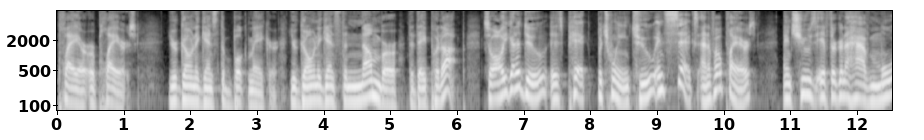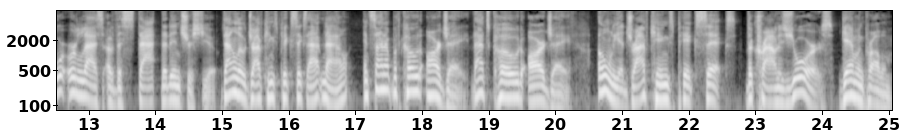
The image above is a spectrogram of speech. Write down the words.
player or players. you're going against the bookmaker. You're going against the number that they put up. So all you got to do is pick between two and six NFL players and choose if they're going to have more or less of the stat that interests you. Download DraftKings Pick 6 app now and sign up with code RJ. That's code RJ. Only at DraftKings Pick 6. The crown is yours. Gambling problem?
